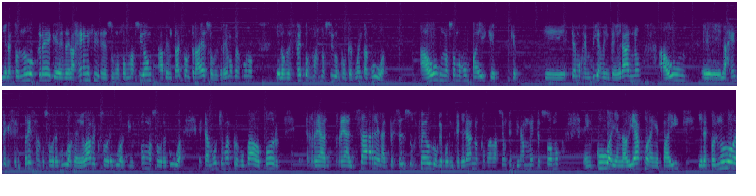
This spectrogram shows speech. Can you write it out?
y el estornudo cree que desde la génesis, desde su conformación, atentar contra eso, que creemos que es uno de los defectos más nocivos con que cuenta Cuba. Aún no somos un país que, que, estemos en vías de integrarnos, aún eh, la gente que se expresa sobre Cuba, que debate sobre Cuba, que informa sobre Cuba, está mucho más preocupado por realzar, enaltecer su feudo que por integrarnos como la nación que finalmente somos en Cuba y en la diáspora, en el país. Y el estornudo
